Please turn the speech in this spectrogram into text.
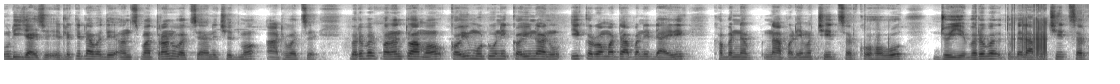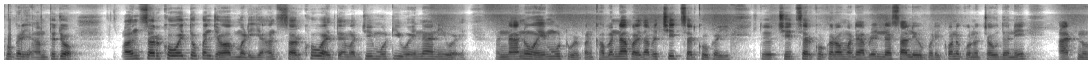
ઉડી જાય છે. એટલે કેટલા વધે? અંશમાં ત્રણ વધશે અને છેદમાં આઠ વધશે. બરાબર? પરંતુ આમાં કયું મોટું અને કયું નાનું એ કરવા માટે આપણને ડાયરેક્ટ ખબર ના ના પડે. એમાં છેદ સરખો હોવો જોઈએ. બરાબર? તો પહેલાં આપણે છેદ સરખો કરીએ. આમ તો જો, અંશ સરખો હોય તો પણ જવાબ મળી જાય. અંશ સરખો હોય તો એમાં જે મોટી હોય, નાની હોય અને નાનું હોય એ મોટું હોય. પણ ખબર ના પડે તો આપણે છેદ સરખો કહીએ તો છેદ સરખો કરવા માટે આપણે લસા લેવું પડે. કોને કોનો? ચૌદ અને આઠનો.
